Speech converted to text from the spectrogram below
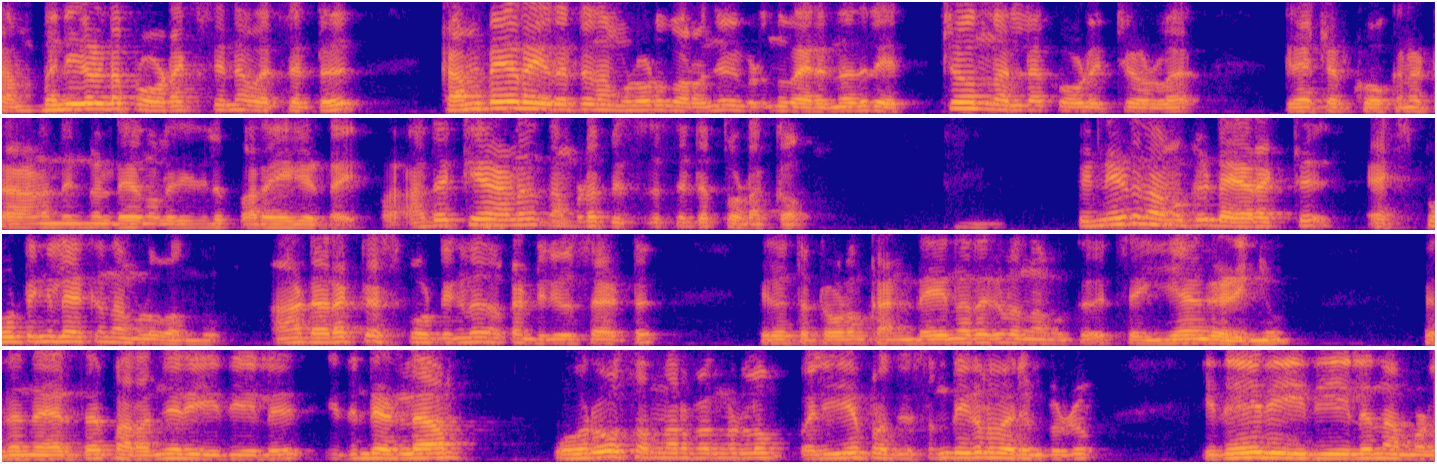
കമ്പനികളുടെ പ്രോഡക്ട്സിനെ വെച്ചിട്ട് കമ്പയർ ചെയ്തിട്ട് നമ്മളോട് പറഞ്ഞു ഇവിടുന്ന് വരുന്നതിൽ ഏറ്റവും നല്ല ക്വാളിറ്റി ഉള്ള ഗ്രേറ്റഡ് കോക്കനട്ട് ആണ് നിങ്ങളുടെ എന്നുള്ള രീതിയിൽ പറയുകയുണ്ടായി. അതൊക്കെയാണ് നമ്മുടെ ബിസിനസിന്റെ തുടക്കം. പിന്നീട് നമുക്ക് ഡയറക്റ്റ് എക്സ്പോർട്ടിങ്ങിലേക്ക് നമ്മൾ വന്നു. ആ ഡയറക്റ്റ് എക്സ്പോർട്ടിങ്ങിൽ കണ്ടിന്യൂസ് ആയിട്ട് ഇരുപത്തെട്ടോളം കണ്ടെയ്നറുകൾ നമുക്ക് ചെയ്യാൻ കഴിഞ്ഞു. പിന്നെ നേരത്തെ പറഞ്ഞ രീതിയിൽ ഇതിന്റെ എല്ലാം ഓരോ സന്ദർഭങ്ങളിലും വലിയ പ്രതിസന്ധികൾ വരുമ്പോഴും ഇതേ രീതിയിൽ നമ്മൾ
